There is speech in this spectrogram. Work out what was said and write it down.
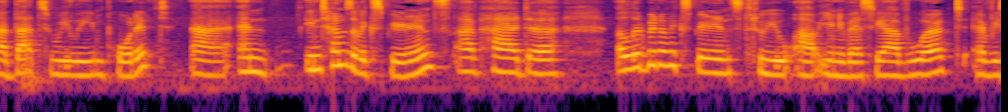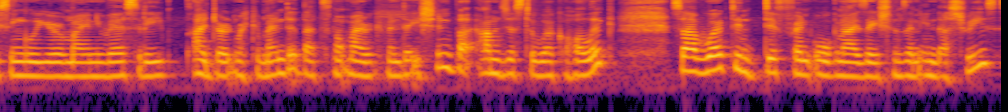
Uh, that's really important. Uh, and in terms of experience, I've had uh, a little bit of experience throughout university. I've worked every single year of my university. I don't recommend it, that's not my recommendation, but I'm just a workaholic. So I've worked in different organizations and industries.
